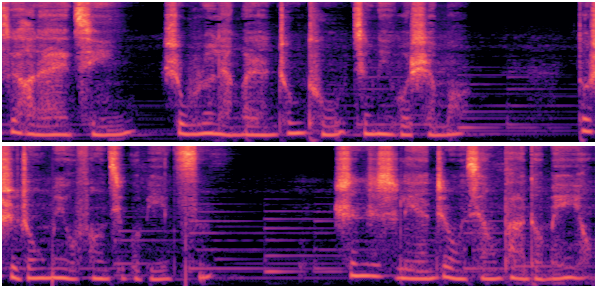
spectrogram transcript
最好的爱情是无论两个人中途经历过什么，都始终没有放弃过彼此，甚至是连这种想法都没有。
